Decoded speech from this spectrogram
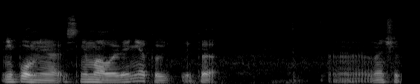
не помню, снимал или нет, это, э, значит,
